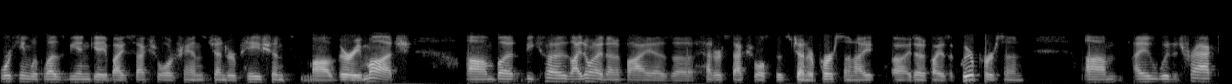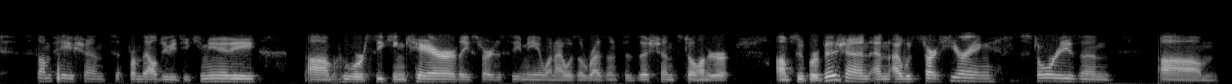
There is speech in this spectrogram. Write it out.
working with lesbian, gay, bisexual, or transgender patients uh, very much. Um, but because I don't identify as a heterosexual cisgender person, I uh, identify as a queer person. Um, I would attract some patients from the LGBT community um, who were seeking care. They started to see me when I was a resident physician, still under um, supervision, and I would start hearing stories and um,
